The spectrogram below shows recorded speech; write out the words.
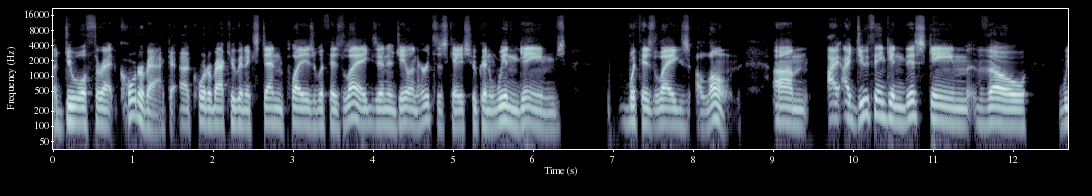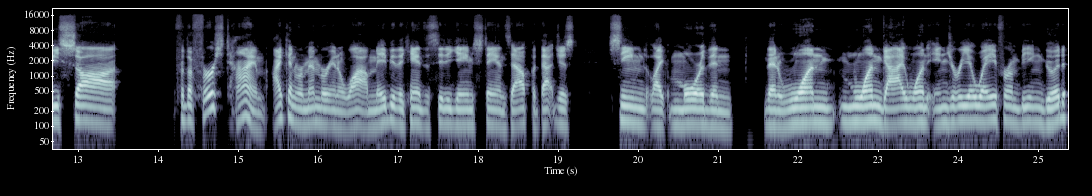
a dual threat quarterback, a quarterback who can extend plays with his legs, and in Jalen Hurts' case, who can win games with his legs alone. Um, I, I do think in this game, though, we saw for the first time I can remember in a while, maybe the Kansas City game stands out, but that just seemed like more than than one one guy, one injury away from being good.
